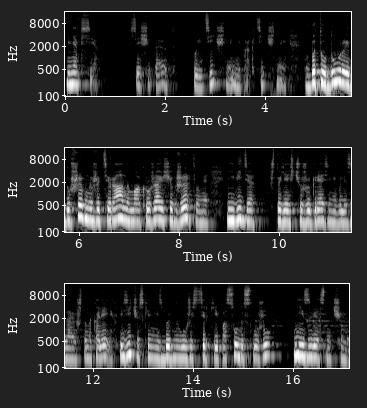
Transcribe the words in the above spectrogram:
Меня все, все считают поэтичной, непрактичной, в быту дурой, душевно же тираном, а окружающих жертвами, не видя, что я из чужой грязи не вылезаю, что на коленях физически неизбывной лужи стирки и посуды служу неизвестно чему.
